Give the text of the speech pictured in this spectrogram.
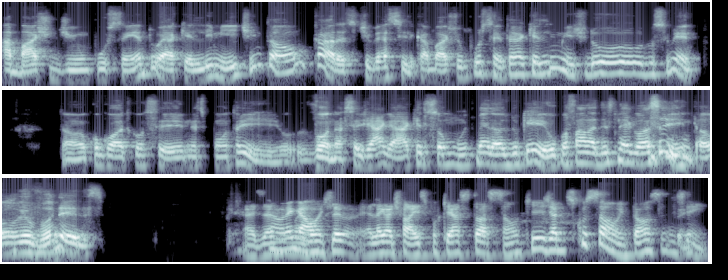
abaixo de 1% é aquele limite, então, cara, se tiver sílica abaixo de 1% é aquele limite do, do cimento. Então, eu concordo com você nesse ponto aí. Eu vou na CGH, que eles são muito melhores do que eu para falar desse negócio aí, então eu vou neles. Mas é, Não, legal. é legal de falar isso porque é uma situação que gera discussão. Então, assim, assim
